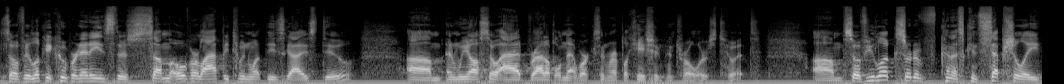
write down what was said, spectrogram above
So if you look at Kubernetes, there's some overlap between what these guys do. Um, and we also add routable networks and replication controllers to it. Um, so if you look sort of kind of conceptually,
